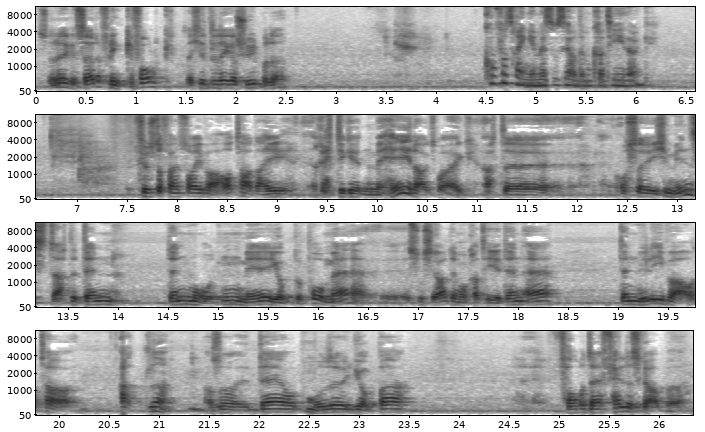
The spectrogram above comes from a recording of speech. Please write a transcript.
Så, det, så er det flinke folk. Det er ikke til å legge skjul på det. Hvorfor trenger vi sosialdemokrati i dag? Først og fremst for å ivareta de rettighetene vi har i dag, tror jeg. At, uh, også ikke minst at den den måten vi jobber på med eh, sosialdemokratiet, den, er, den vil ivareta alle. Altså Det å på en måte jobbe for det fellesskapet,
